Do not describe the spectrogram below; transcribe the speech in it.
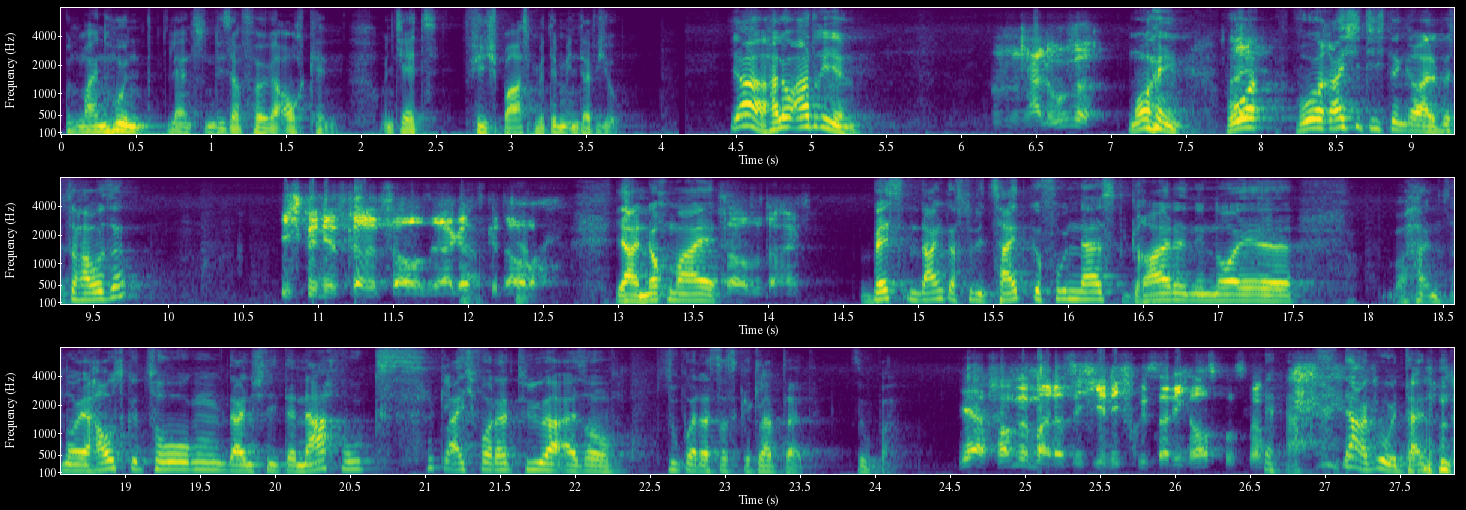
und meinen Hund lernst du in dieser Folge auch kennen. Und jetzt viel Spaß mit dem Interview. Ja, hallo Adrian. Hallo Uwe. Moin. Wo, wo erreiche ich dich denn gerade? Bist du zu Hause? Ich bin jetzt gerade zu Hause, ja, ganz ja, genau. Ja, ja nochmal. Zu Hause daheim. Besten Dank, dass du die Zeit gefunden hast, gerade in neue ins neue Haus gezogen, dann steht der Nachwuchs gleich vor der Tür. Also super, dass das geklappt hat. Super. Ja, schauen wir mal, dass ich hier nicht frühzeitig raus muss. Ne? Ja, gut, dann,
